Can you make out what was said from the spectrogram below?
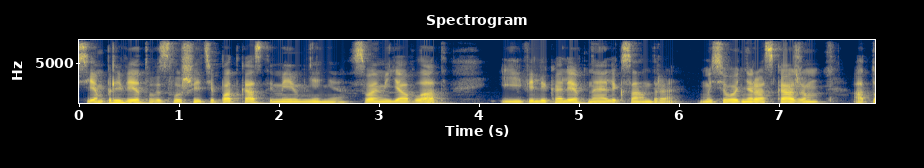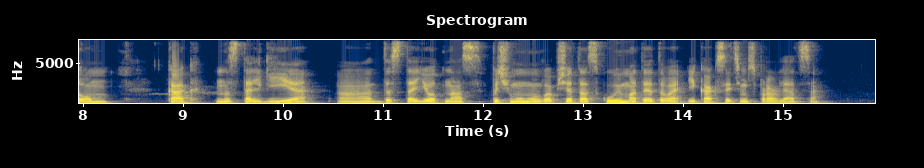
Всем привет! Вы слушаете подкаст «Имею мнение». С вами я, Влад, и великолепная Александра. Мы сегодня расскажем о том, как ностальгия э, достает нас, почему мы вообще тоскуем от этого и как с этим справляться.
